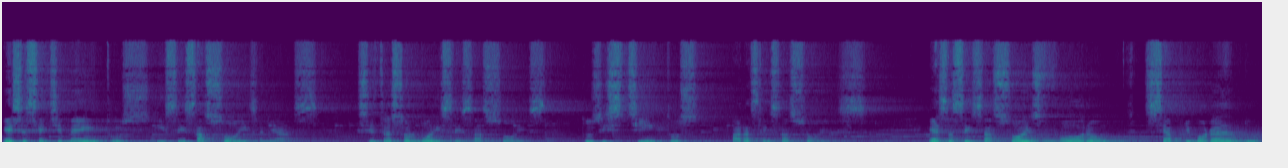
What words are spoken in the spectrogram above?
esses sentimentos em sensações, aliás, se transformou em sensações, dos instintos para sensações. Essas sensações foram se aprimorando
